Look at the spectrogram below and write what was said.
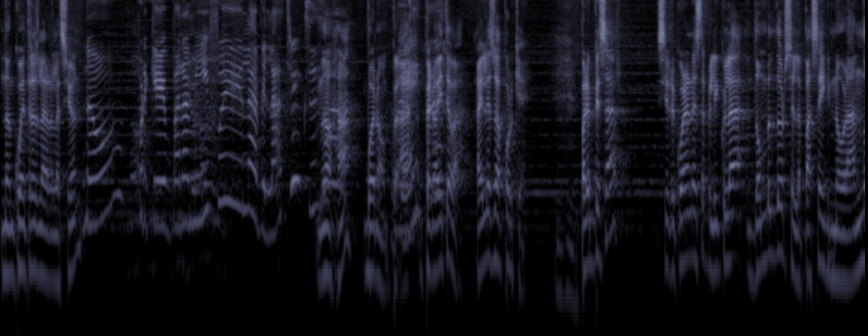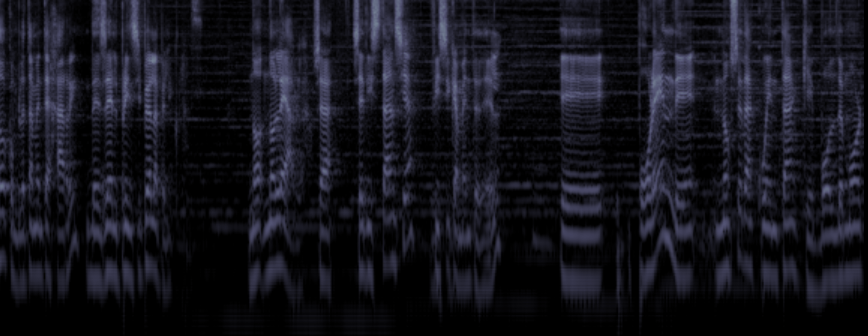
¿No encuentras la relación? No, porque para mí fue la Bellatrix. No, ajá. Bueno, ah, pero ahí te va. Ahí les va por qué. Para empezar, si recuerdan esta película, Dumbledore se la pasa ignorando completamente a Harry desde el principio de la película. No, no le habla. O sea, se distancia físicamente de él. Eh, por ende, no se da cuenta que Voldemort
